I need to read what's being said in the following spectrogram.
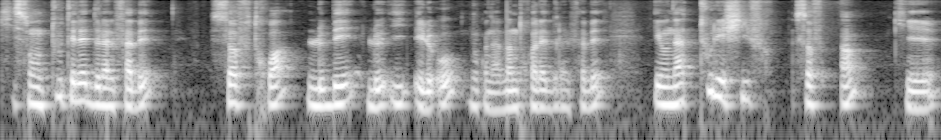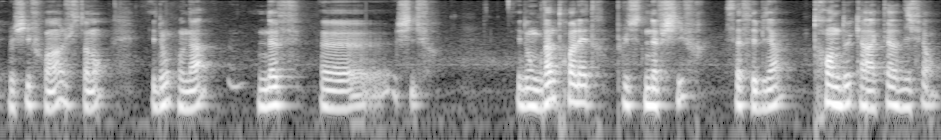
qui sont toutes les lettres de l'alphabet, sauf 3, le B, le I et le O, donc on a 23 lettres de l'alphabet, et on a tous les chiffres, sauf 1, qui est le chiffre 1, justement, et donc on a 9 euh, chiffres. Et donc 23 lettres plus 9 chiffres, ça fait bien 32 caractères différents.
